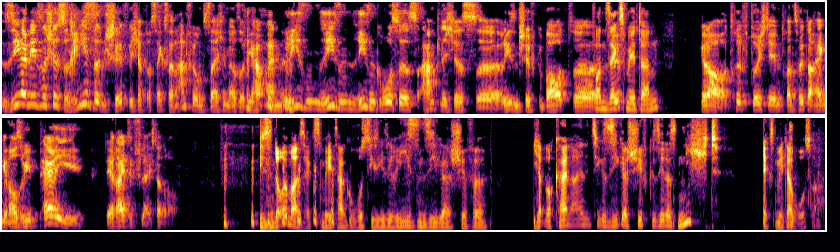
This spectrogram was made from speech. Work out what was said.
siganesisches Riesenschiff, ich habe das extra in Anführungszeichen, also die haben ein riesen, riesen, riesengroßes, handliches äh, Riesenschiff gebaut. Äh, Von sechs trifft, Metern. Genau, trifft durch den Transmitter ein, genauso wie Perry. Der reitet vielleicht da drauf. Die sind doch immer sechs Meter groß, diese riesen Siegerschiffe. Ich habe noch kein einziges Siegerschiff gesehen, das nicht sechs Meter groß war.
